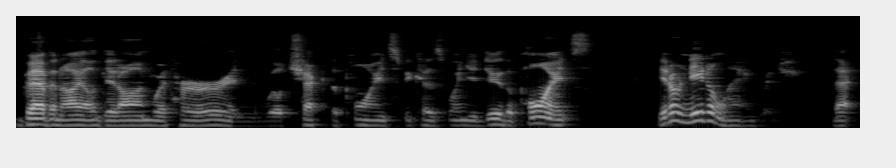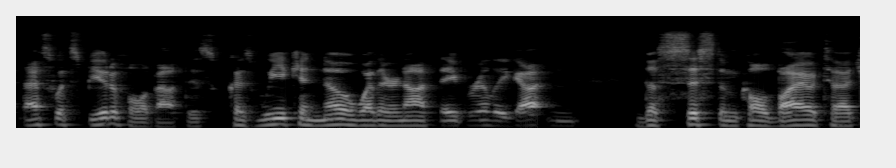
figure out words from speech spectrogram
Bev and I will get on with her and we'll check the points because when you do the points, you don't need a language. That, that's what's beautiful about this because we can know whether or not they've really gotten the system called BioTouch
